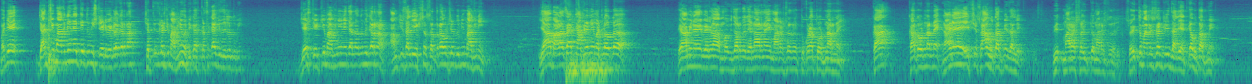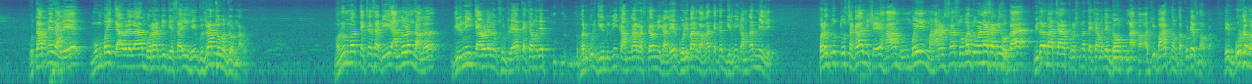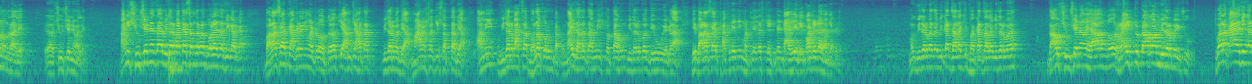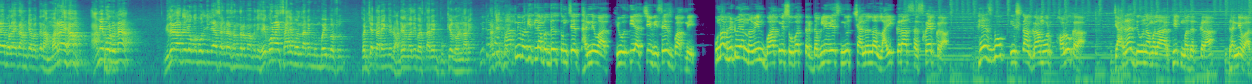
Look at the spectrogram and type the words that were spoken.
म्हणजे ज्यांची मागणी नाही ते तुम्ही स्टेट वेगळं करणार. छत्तीसगडची मागणी होती का? कसं काय दिलं तुम्ही? जे स्टेटची मागणी नाही त्यांना तुम्ही करणार. आमची साली एकशे सतरा वर्ष जुनी मागणी. या बाळासाहेब ठाकरेंनी म्हटलं होतं हे आम्ही नाही वेगळा म- विदर्भ देणार नाही महाराष्ट्राचा तुकडा तोडणार नाही. का? का तोडणार नाही? नाही नाही एकशे सहा हुतात्मे झाले. वि- महाराष्ट्र संयुक्त महाराष्ट्र झाले. संयुक्त महाराष्ट्रासाठी झाले आहेत का हुतात्मे? हुतात्मे झाले मुंबई त्यावेळेला मोरारजी देसाई हे गुजरातसोबत जोडणार होते. म्हणून मग त्याच्यासाठी आंदोलन झालं. गिरणी त्यावेळेला सुटल्या. त्याच्यामध्ये भरपूर गिरणी कामगार रस्त्यावर निघाले गोळीबार झाला. त्याच्यात गिरणी कामगार मेले. परंतु तो सगळा विषय हा मुंबई महाराष्ट्रासोबत जोडण्यासाठी होता. विदर्भाचा प्रश्न त्याच्यामध्ये गौ ना अजिबात नव्हता कुठेच नव्हता. हे मूर्ख बनवून राहिले शिवसेनेवाले. आणि शिवसेनेचा विदर्भाच्या संदर्भात बोलायचा अधिकार का बाळासाहेब ठाकरेंनी म्हटलं होतं की आमच्या हातात विदर्भ द्या महाराष्ट्राची सत्ता द्या. आम्ही विदर्भाचं भलं करून टाकू. नाही झालं तर आम्ही स्वतःहून विदर्भ देऊ वेगळा. हे बाळासाहेब ठाकरेंनी म्हटलेलं स्टेटमेंट आहे रेकॉर्डेड आहे माझ्याकडे. मग विदर्भाचा विकास झाला की भकात झाला विदर्भ? नाव शिवसेना ह्या no right to talk on Vidarbha issue तुम्हाला काय अधिकार आहे बोलायचा आमच्याबद्दल? हम मर हम. आम्ही बोलू ना. विदर्भातले लोक बोलतील या सगळ्या संदर्भामध्ये. हे कोण आहे? साले बोलणारे मुंबईत बसून. पंचतारांगी हॉटेलमध्ये बसणारे मित्रांनो Nothing. बातमी बघितल्याबद्दल तुमचे धन्यवाद. ही होती आजची विशेष बातमी. पुन्हा भेटूया नवीन बातमी सोबत तर डब्ल्यू एच न्यूज चॅनलला लाईक करा सबस्क्राईब करा. फेसबुक इंस्टाग्रामवर फॉलो करा. जाहिरात देऊन आम्हाला आर्थिक मदत करा. धन्यवाद.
